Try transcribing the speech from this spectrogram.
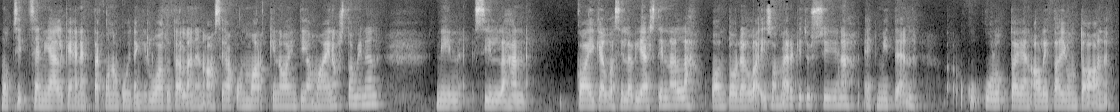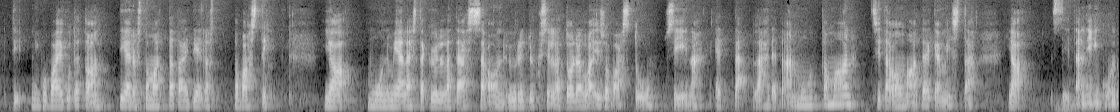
Mutta sitten sen jälkeen, että kun on kuitenkin luotu tällainen asia kuin markkinointi ja mainostaminen, niin sillähän kaikella sillä viestinnällä on todella iso merkitys siinä, että miten ku- kuluttajien alitajuntaan niin kuin vaikutetaan tiedostamatta tai tiedostavasti. Ja mun mielestä kyllä tässä on yrityksillä todella iso vastuu siinä, että lähdetään muuttamaan sitä omaa tekemistä ja sitä niin kuin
